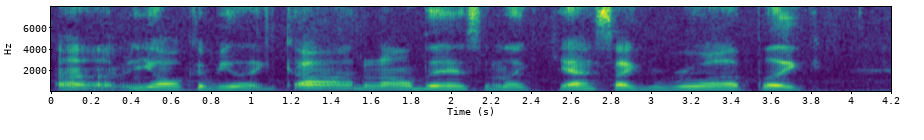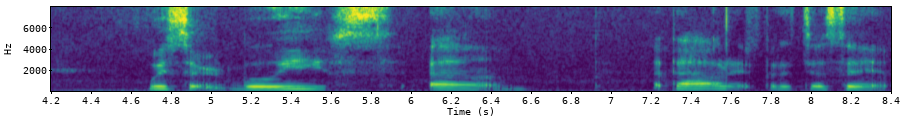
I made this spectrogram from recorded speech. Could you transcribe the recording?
um, y'all can be like God and all this, and like yes, I grew up like with certain beliefs um, about it, but it doesn't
